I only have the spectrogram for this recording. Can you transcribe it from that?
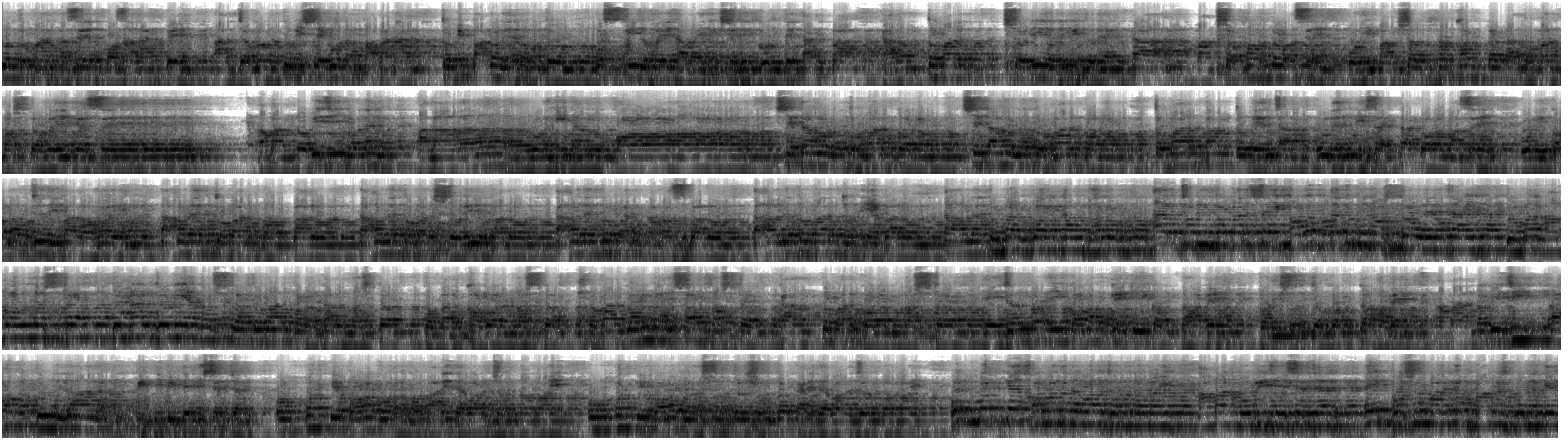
তোমার কাছে মজা লাগবে। আর যখন তুমি সেগুলো পাবা না, তুমি পাগলের মতো অস্থির হয়ে সেদিক ঘুরতে থাকবা। কারণ তোমার শরীরের ভিতরে একটা মাংস খন্ড আছে, ওই মাংস খন্ডটা তোমার নষ্ট হয়ে গেছে। আমার নবীজি বলেন, আলা ওয়াহিনাল কর সেটা হলো তোমার কলম সেটা হলো তোমার কলম তোমার বান্ধবের চালাকুলের নিচে একটা কলম আছে, ওই কলম যদি ভালো হয়, তাহলে তোমার মন ভালো, তাহলে তোমার শরীর ভালো, তাহলে তোমার নামাজ ভালো, তাহলে তোমার দুনিয়া ভালো, তাহলে তোমার বরকাল খবর পরিশুদ্ধ করতে হবে। আমার নবীজি পৃথিবীতে এসেছেন। উম্মতকে বড় বড় বাড়ি দেওয়ার জন্য নয়, উম্মতকে বড় বড় সুন্দর সুন্দর গাড়ি দেওয়ার জন্য নয়, উম্মতকে ক্ষমতা দেওয়ার জন্য নয় নবীজি এসেছেন, এই পশু মার্গের মানুষগুলোকে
